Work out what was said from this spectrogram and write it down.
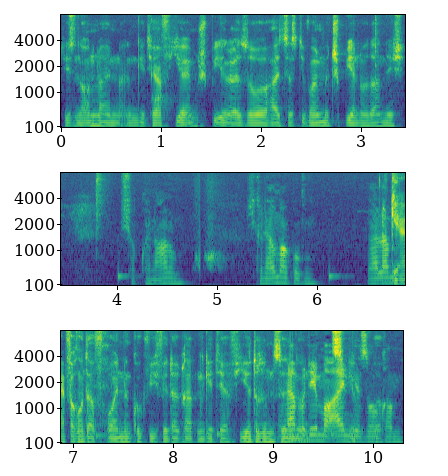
Die sind online in GTA 4 im Spiel, also heißt das, die wollen mitspielen oder nicht? Ich hab keine Ahnung. Ich kann ja auch mal gucken. Laden, Geh einfach unter Freunde und guck, wie viel da gerade in GTA 4 drin dann sind. laden wir und den mal ein hier so, komm.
